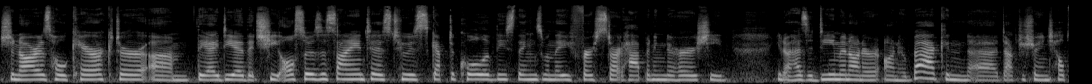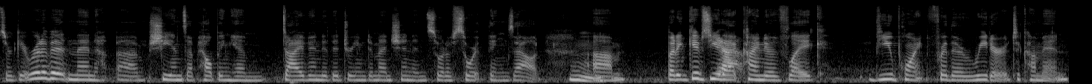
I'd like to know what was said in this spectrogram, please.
Sharanya's whole character, um, the idea that she also is a scientist who is skeptical of these things when they first start happening to her. She you know has a demon on her on her back and uh, dr strange helps her get rid of it and then um, she ends up helping him dive into the dream dimension and sort of sort things out um, but it gives you Yeah. that kind of like viewpoint for the reader to come in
